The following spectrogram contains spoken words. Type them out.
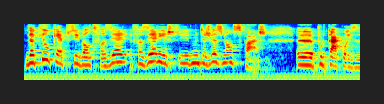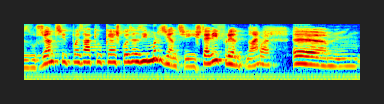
daquilo que é possível de fazer, fazer e, muitas vezes não se faz. Uh, porque há coisas urgentes e depois há aquilo que é as coisas emergentes e isto é diferente, não é? Claro. Uh,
